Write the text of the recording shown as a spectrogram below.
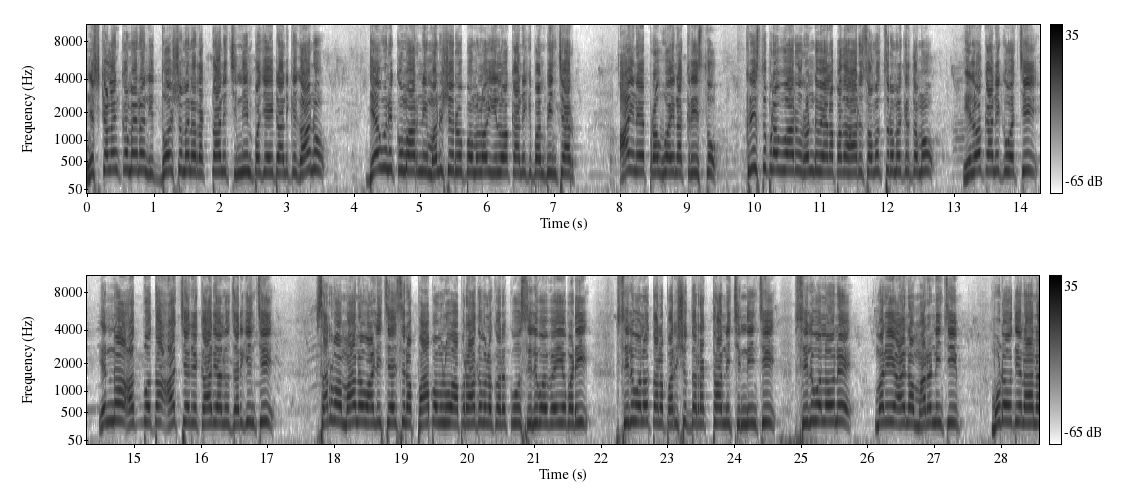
నిష్కళంకమైన నిర్దోషమైన రక్తాన్ని చిందింపజేయటానికి గాను దేవుని కుమారుని మనుష్య రూపంలో ఈ లోకానికి పంపించారు. ఆయనే ప్రభు అయిన క్రీస్తు. క్రీస్తు ప్రభు వారు రెండు వేల పదహారు సంవత్సరముల క్రితము ఈ లోకానికి వచ్చి ఎన్నో అద్భుత ఆశ్చర్య కార్యాలు జరిగించి సర్వ మానవాళి చేసిన పాపములు అపరాధముల కొరకు సిలువ వేయబడి సిలువలో తన పరిశుద్ధ రక్తాన్ని చిందించి సిలువలోనే మరి ఆయన మరణించి మూడవ దినాన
